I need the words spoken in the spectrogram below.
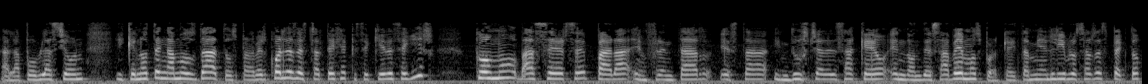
a la población y que no tengamos datos para ver cuál es la estrategia que se quiere seguir, cómo va a hacerse para enfrentar esta industria del saqueo en donde sabemos, porque hay también libros al respecto,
